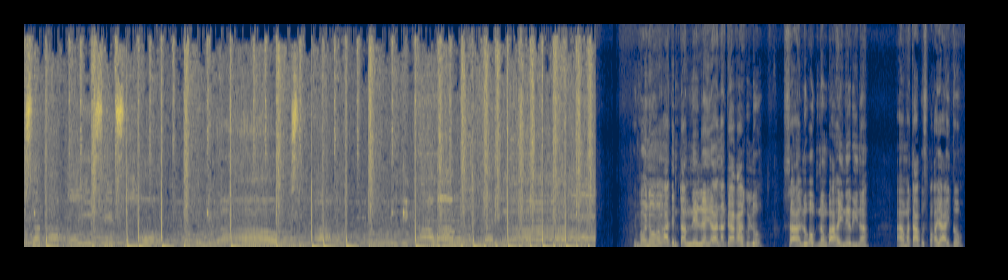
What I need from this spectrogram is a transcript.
Sa kakaisip sa'yo Pag ikaw sinta Ikaw ang dahilan Yun ang ating thumbnail ay ah, nagkakagulo sa loob ng bahay ni Rina. Ah, matapos pa kaya ito.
